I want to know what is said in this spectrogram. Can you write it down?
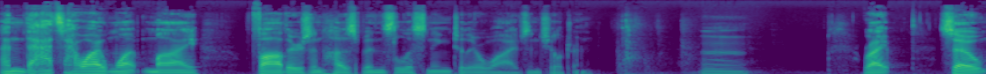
And that's how I want my fathers and husbands listening to their wives and children, Mm. right? So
